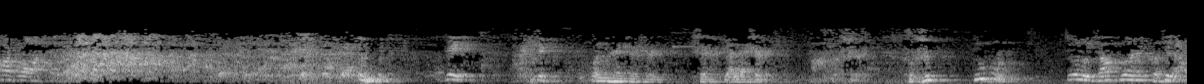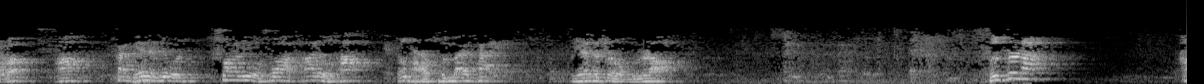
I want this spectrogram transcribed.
好说话。这这棺材是是是，原来是啊是死尸丢了，丢了一瞧，搁人可惜了了啊！干别的结果刷了又刷，擦了又擦，正好存白菜。别的事我不知道。此事呢？啊？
